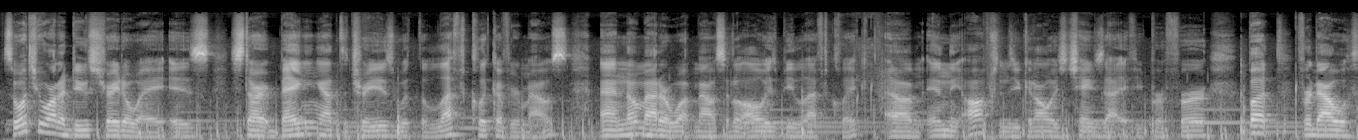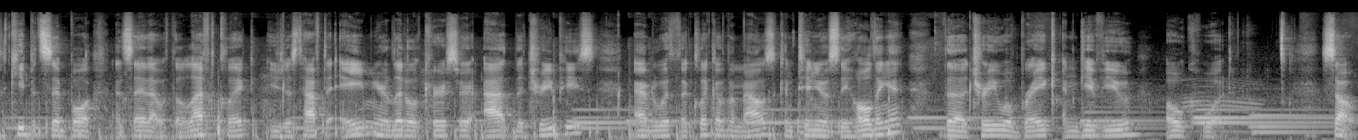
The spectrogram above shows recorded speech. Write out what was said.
So what you want to do straight away is start banging at the trees with the left click of your mouse, and no matter what mouse, it'll always be left click. Um, in the options, you can always change that if you prefer, but for now, we'll keep it simple and say that with the left click, you just have to aim your little cursor at the tree piece, and with the click of the mouse, continuously holding it, the tree will break and give you oak wood. So,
